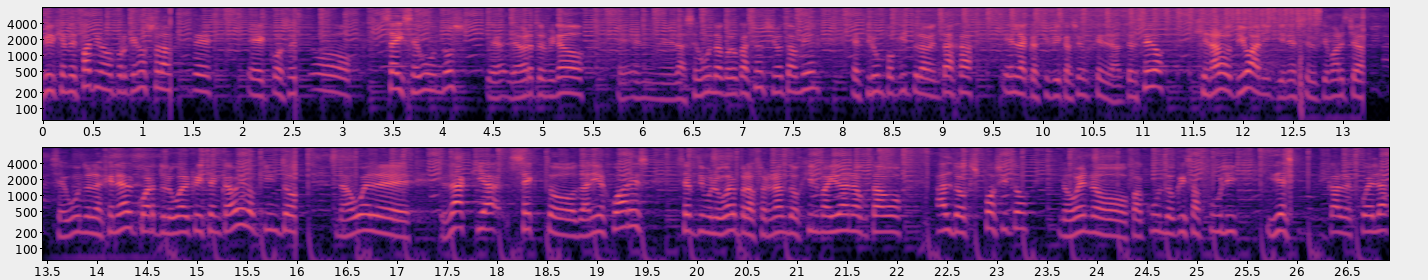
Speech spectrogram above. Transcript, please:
Virgen de Fátima, porque no solamente eh, cosechó 6 segundos de, haber terminado eh, en la segunda colocación, sino también estiró un poquito la ventaja en la clasificación general. Tercero, Gerardo Tibani, quien es el que marcha Segundo en la general, cuarto lugar Cristian Cabero, quinto Nahuel eh, Daquia, sexto Daniel Juárez, séptimo lugar para Fernando Gil Maidana, octavo Aldo Expósito, noveno Facundo Crisafuli y décimo Ricardo Escuela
